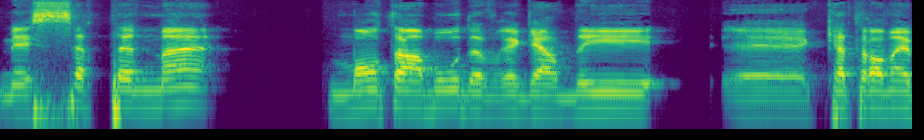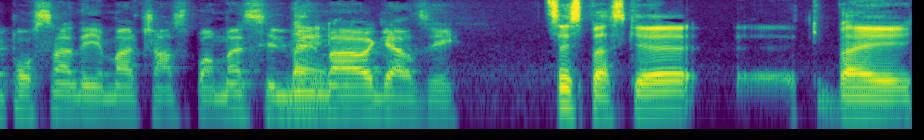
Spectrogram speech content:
mais certainement, Montembeau devrait garder euh, 80% des matchs en ce moment. C'est lui Ben, le meilleur gardien. Tu sais, c'est parce que, euh, ben,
